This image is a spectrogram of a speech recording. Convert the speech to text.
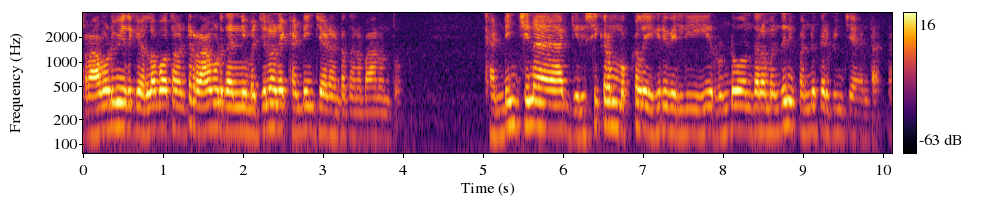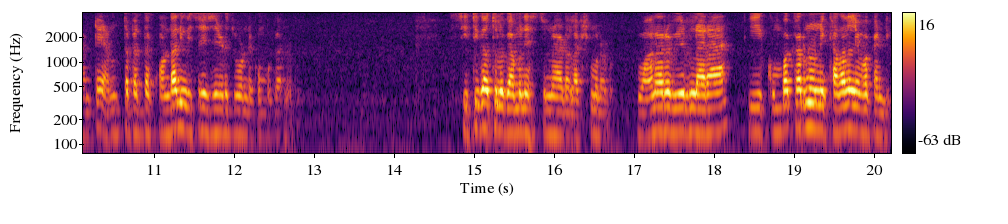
రాముడి మీదకి వెళ్ళబోతామంటే రాముడు దాన్ని మధ్యలోనే ఖండించాడంట తన బాణంతో. ఖండించిన గిరిశిఖరం మొక్కలు ఎగిరి వెళ్ళి రెండు వందల మందిని పన్ను కరిపించాయంట. అంటే అంత పెద్ద కొండని విశ్లేషించాడు చూడండి కుంభకర్ణుడు. స్థితిగతులు గమనిస్తున్నాడు లక్ష్మణుడు. వానర వీరులారా ఈ కుంభకర్ణుని కథలనివ్వకండి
